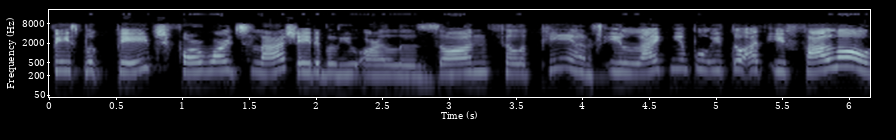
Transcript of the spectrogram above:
Facebook page forward slash AWR Luzon Philippines. I-like niyo po ito at i-follow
